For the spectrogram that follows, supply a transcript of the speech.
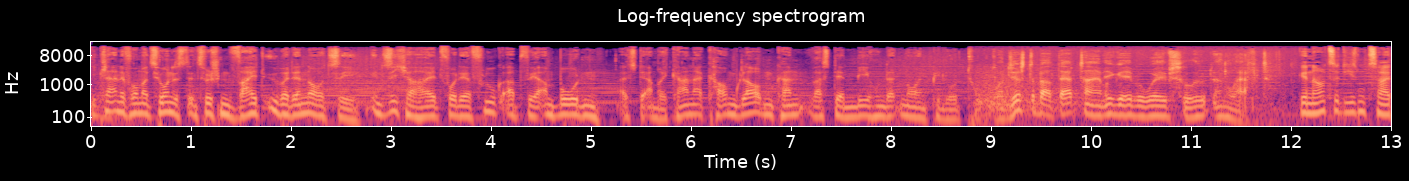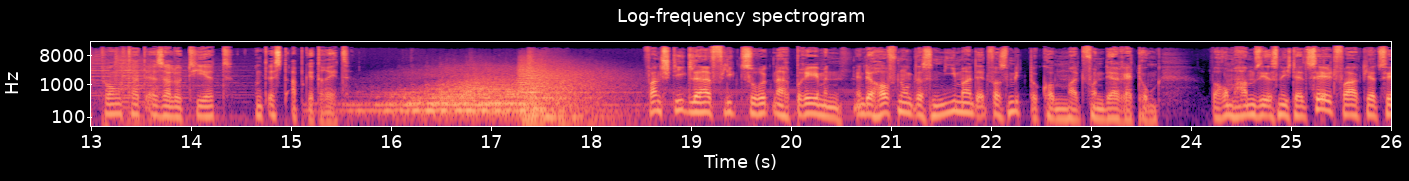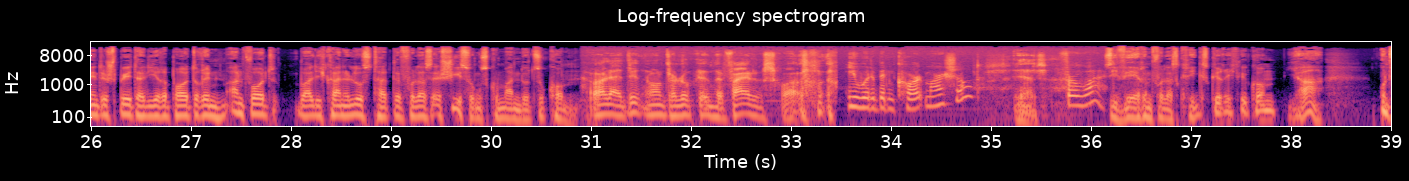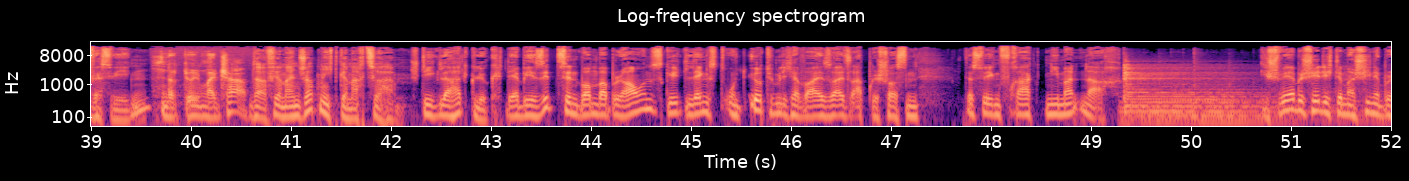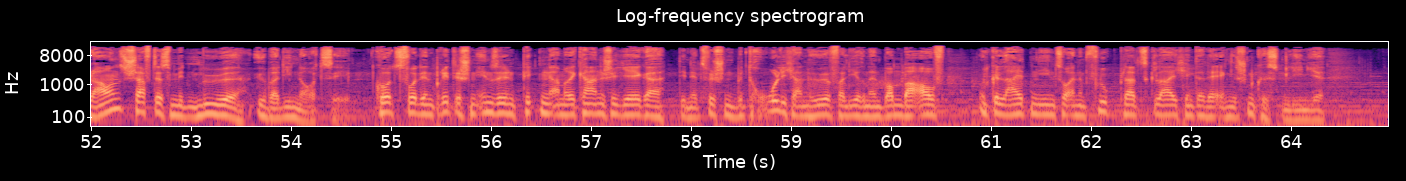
Die kleine Formation ist inzwischen weit über der Nordsee, in Sicherheit vor der Flugabwehr am Boden, als der Amerikaner kaum glauben kann, was der Me-109-Pilot tut. Genau zu diesem Zeitpunkt hat er salutiert und ist abgedreht. Franz Stiegler fliegt zurück nach Bremen, in der Hoffnung, dass niemand etwas mitbekommen hat von der Rettung. Warum haben Sie es nicht erzählt? fragt Jahrzehnte später die Reporterin. Antwort, weil ich keine Lust hatte, vor das Erschießungskommando zu kommen. Well, I didn't want to look in the firing squad. You would have been court-martialed? yes. For what? Sie wären vor das Kriegsgericht gekommen? Ja. Und weswegen? Not doing my job. Dafür meinen Job nicht gemacht zu haben. Stiegler hat Glück. Der B-17-Bomber Browns gilt längst und irrtümlicherweise als abgeschossen. Deswegen fragt niemand nach. Die schwer beschädigte Maschine Browns schafft es mit Mühe über die Nordsee. Kurz vor den britischen Inseln picken amerikanische Jäger den inzwischen bedrohlich an Höhe verlierenden Bomber auf und geleiten ihn zu einem Flugplatz gleich hinter der englischen Küstenlinie.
